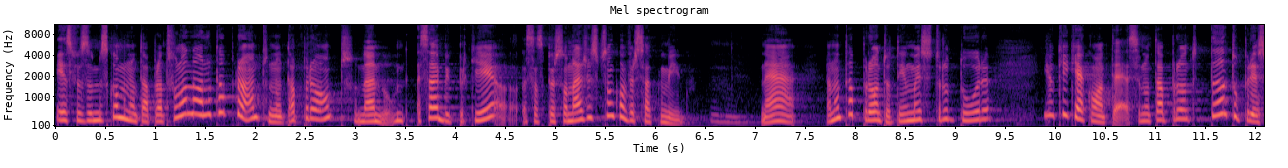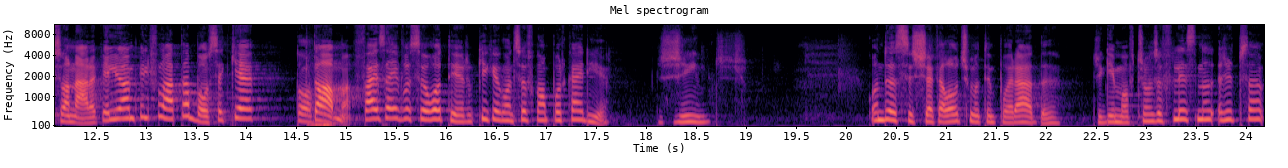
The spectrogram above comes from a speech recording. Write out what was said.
E as pessoas, mas como não está pronto? Falou, não, não está pronto, não está pronto. né? Sabe, porque essas personagens precisam conversar comigo. Né? Eu não está pronto, eu tenho uma estrutura. E o que, que acontece? Não está pronto, tanto pressionaram aquele homem que ele falou: ah, tá bom, você quer. Toma, faz aí você o roteiro. O que, que aconteceu? Ficou uma porcaria. Gente. Quando eu assisti aquela última temporada de Game of Thrones, eu falei assim: "Não, a gente precisa.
